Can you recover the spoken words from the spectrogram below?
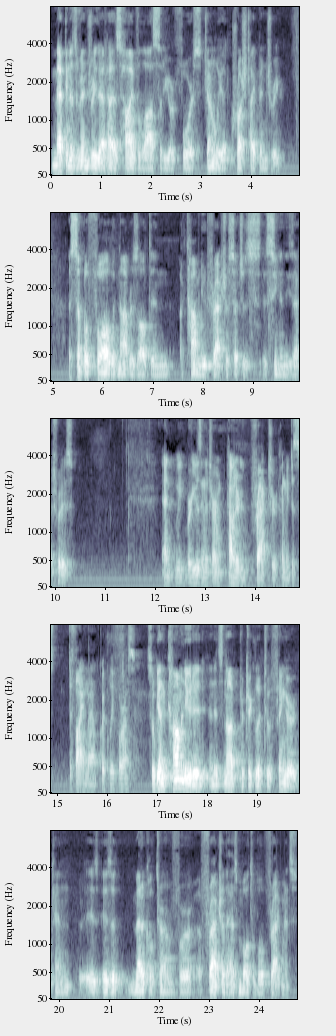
mechanism of injury that has high velocity or force, generally a crush-type injury. A simple fall would not result in a comminuted fracture such as is seen in these x-rays. And we, we're using the term comminuted fracture. Can we just define that quickly for us? So again, comminuted, and it's not particular to a finger, can, is, is a medical term for a fracture that has multiple fragments.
